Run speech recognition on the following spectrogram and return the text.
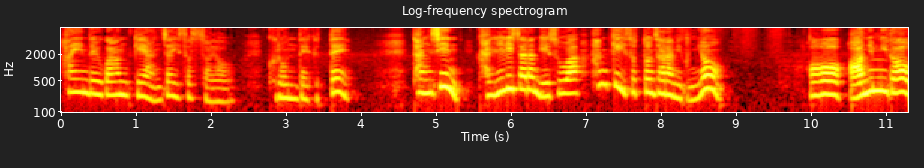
하인들과 함께 앉아 있었어요. 그런데 그때 당신 갈릴리 사람 예수와 함께 있었던 사람이군요. 아, 아닙니다.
